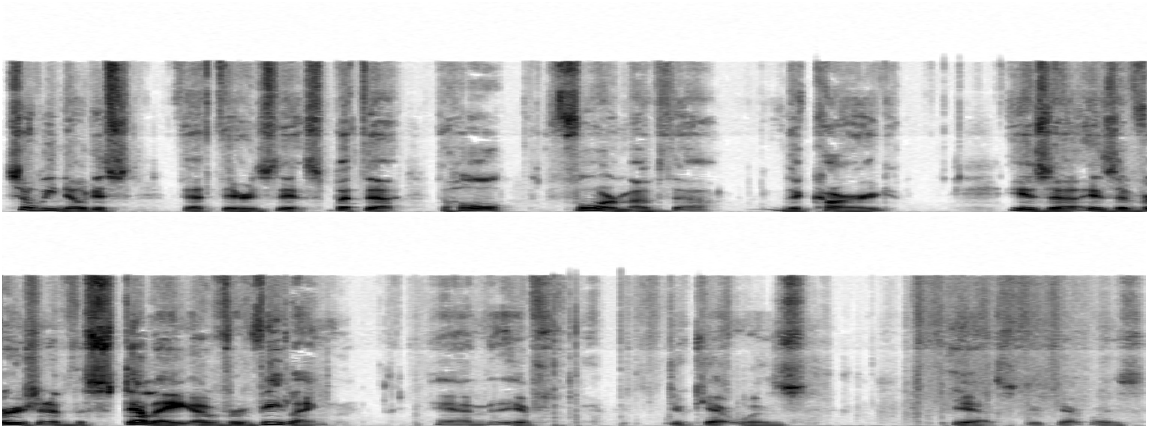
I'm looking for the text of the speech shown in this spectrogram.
So we notice that there's this, but the, the whole form of the, the card is a, is a version of the stele of revealing. And if Duquette was, yes, Duquette was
